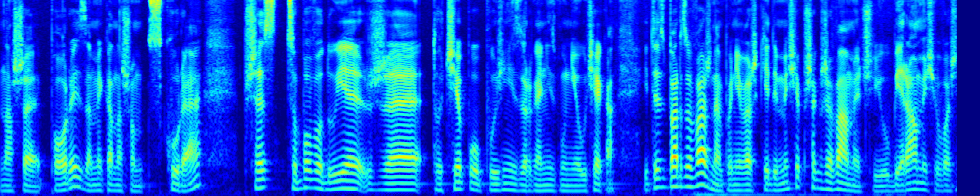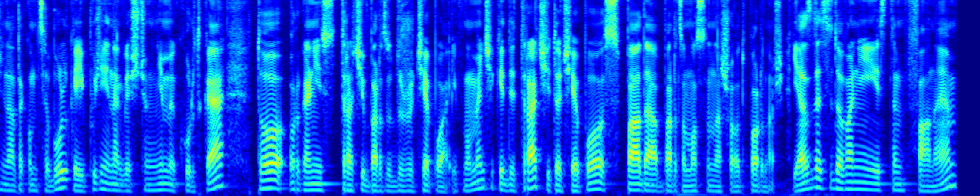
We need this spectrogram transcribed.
nasze pory, zamyka naszą skórę, przez co powoduje, że to ciepło później z organizmu nie ucieka. I to jest bardzo ważne, ponieważ kiedy my się przegrzewamy, czyli ubieramy się właśnie na taką cebulkę i później nagle ściągniemy kurtkę, to organizm traci bardzo dużo ciepła i w momencie, kiedy traci to ciepło, spada bardzo mocno nasza odporność. Ja zdecydowanie jestem fanem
